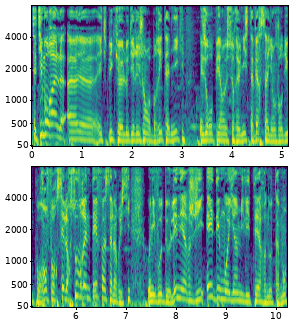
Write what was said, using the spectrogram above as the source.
C'est immoral, euh, explique le dirigeant britannique. Les Européens eux, se réunissent à Versailles aujourd'hui pour renforcer leur souveraineté face à la Russie au niveau de l'énergie et des moyens militaires notamment.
